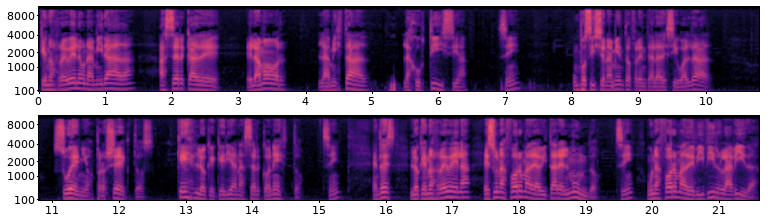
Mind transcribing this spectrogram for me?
que nos revela una mirada acerca de el amor, la amistad, la justicia, ¿sí? Un posicionamiento frente a la desigualdad, sueños, proyectos, qué es lo que querían hacer con esto, ¿sí? Entonces, lo que nos revela es una forma de habitar el mundo, Una forma de vivir la vida.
